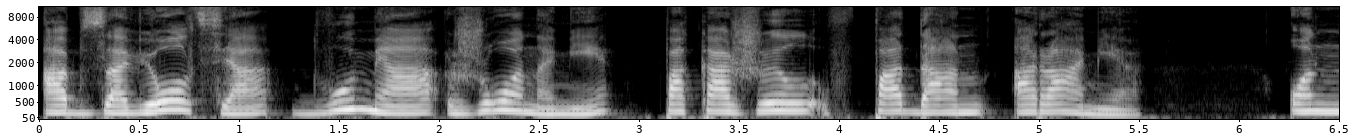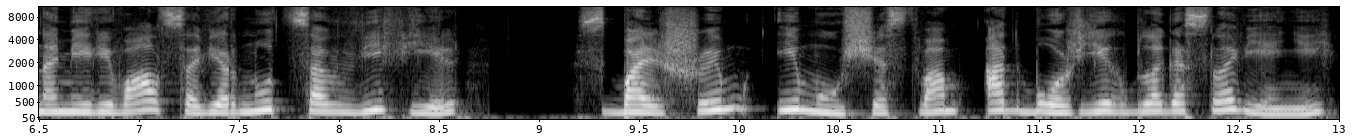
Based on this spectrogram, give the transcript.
обзавелся двумя женами, пока жил в Падан-Араме. Он намеревался вернуться в Вифиль с большим имуществом от Божьих благословений,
